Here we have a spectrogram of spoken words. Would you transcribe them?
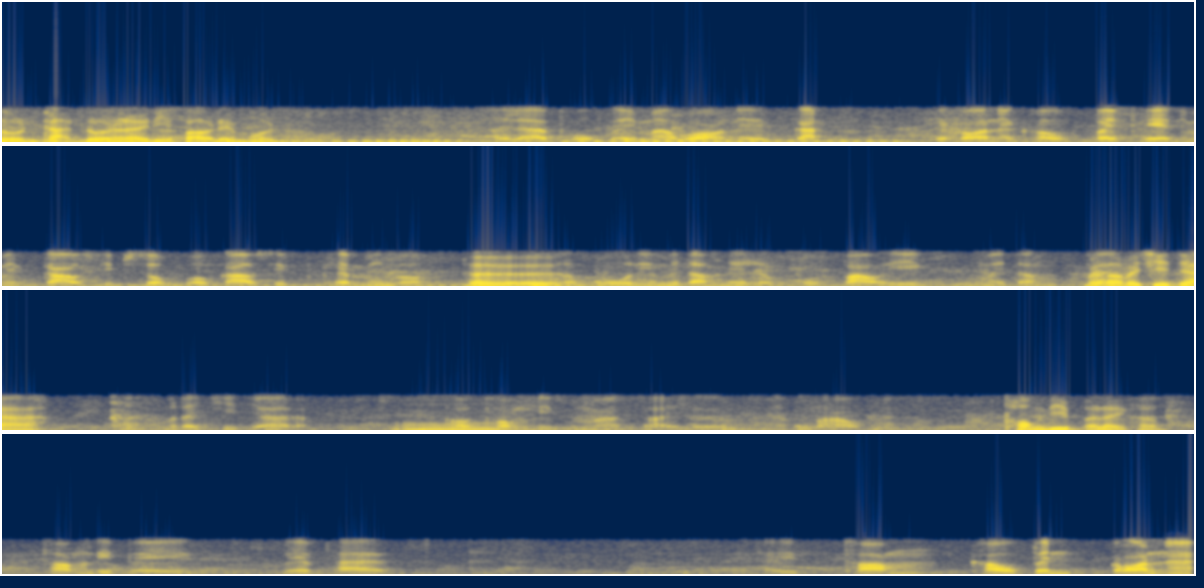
โดนกัดโดนอะไรนี่เป้าได้หมด เวลาพวกไอ้มาวอกเนี่ยกัด แต่ก่อนเนี่ยเขาไปแพทย์มันเก้าสิบศพโอ้เก้าสิบเข็มไม่บอกเออเออหลวงปู่นี่ไม่ต้องเนี่ยหลวงปู่เป่าเองไม่ต้องไม่ต้องไปฉีดยาอะไม่ได้ฉีดยาหรอกอ๋อ เอาทองดิบมาใส่เลยเปล่านะท้องดิบอะไรครับ ทองดิบไอ้แบบถ้าไอ้ทองเขาเป็นก้อนนะ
